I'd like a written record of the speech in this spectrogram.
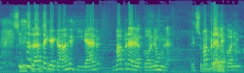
Sí, esa sí, data sí, que acabas de tirar va para la columna. Eso, Va para la columna.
